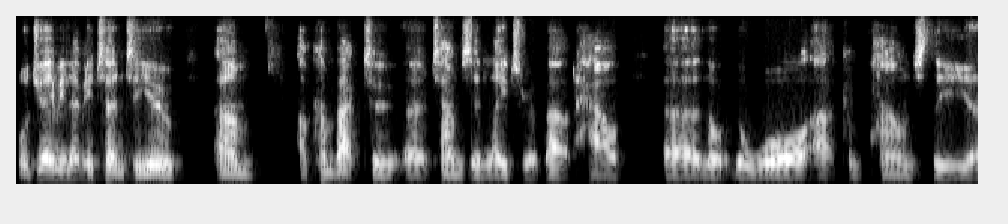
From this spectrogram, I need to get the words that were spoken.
Well, Jamie, let me turn to you. Um, I'll come back to uh, Tamsin later about how uh, the, the war uh, compounds the, uh,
